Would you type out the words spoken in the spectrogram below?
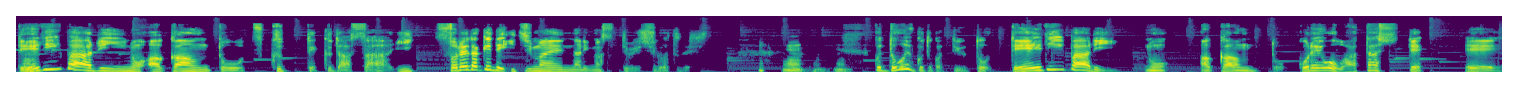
デリバリーのアカウントを作ってください。それだけで1万円になりますっていう仕事でした。うんうんうん。これどういうことかっていうと、デリバリーのアカウント、これを渡して、えー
